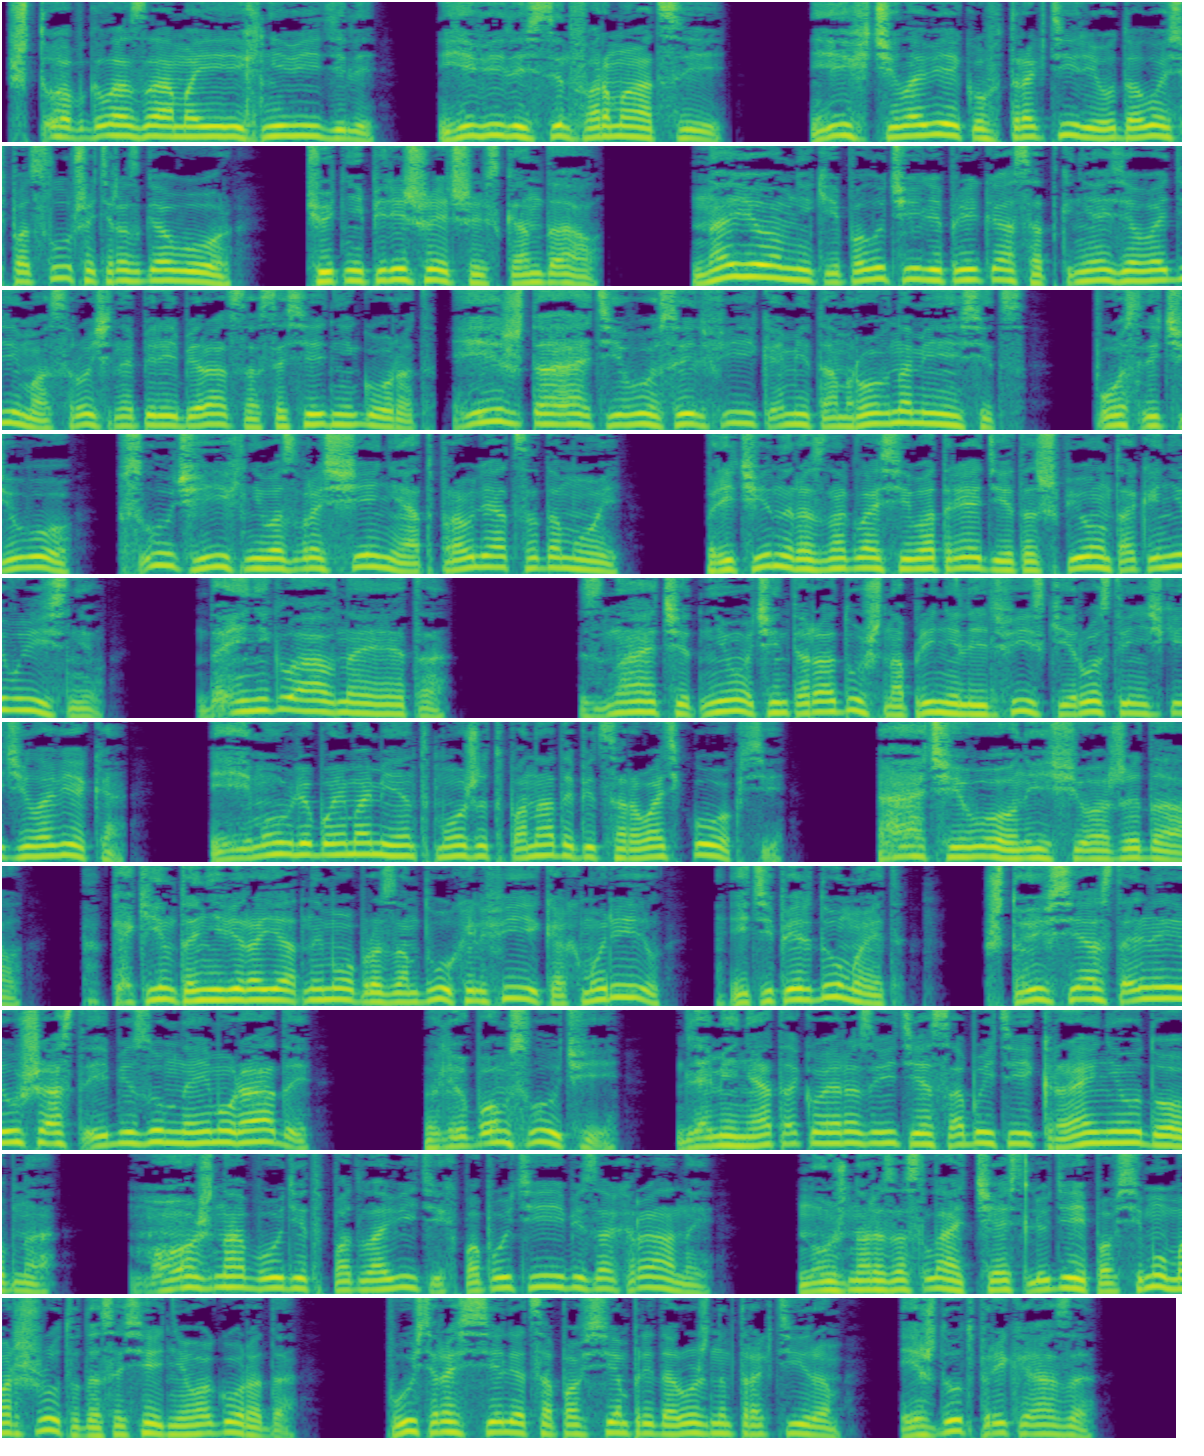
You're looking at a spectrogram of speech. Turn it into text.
чтоб глаза мои их не видели, явились с информацией. Их человеку в трактире удалось подслушать разговор, чуть не перешедший в скандал. Наемники получили приказ от князя Вадима срочно перебираться в соседний город и ждать его с эльфийками там ровно месяц, после чего, в случае их невозвращения, отправляться домой. Причины разногласий в отряде этот шпион так и не выяснил. Да и не главное это. Значит, не очень-то радушно приняли эльфийские родственнички человека, и ему в любой момент может понадобиться рвать когти. А чего он еще ожидал? Каким-то невероятным образом двух эльфиек охмурил, и теперь думает, что и все остальные ушастые безумно ему рады. В любом случае, для меня такое развитие событий крайне удобно. Можно будет подловить их по пути без охраны, Нужно разослать часть людей по всему маршруту до соседнего города. Пусть расселятся по всем придорожным трактирам и ждут приказа.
